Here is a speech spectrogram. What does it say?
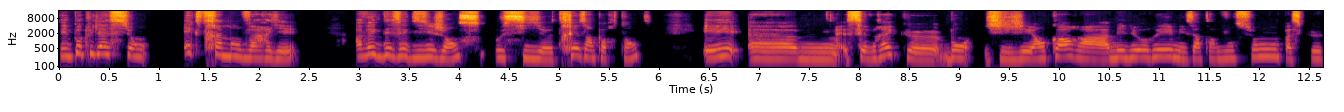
C'est une population extrêmement variée, avec des exigences aussi euh, très importantes. Et euh, c'est vrai que bon, j'ai encore à améliorer mes interventions parce que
